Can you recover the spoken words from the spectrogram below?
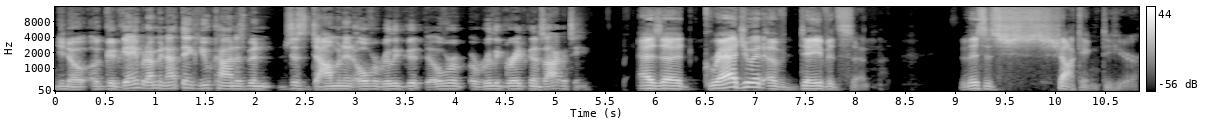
you know, a good game. But I mean, I think UConn has been just dominant over really good, over a really great Gonzaga team. As a graduate of Davidson, this is shocking to hear.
